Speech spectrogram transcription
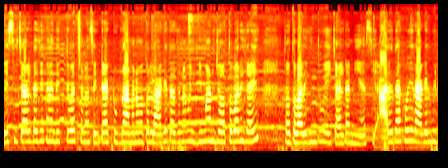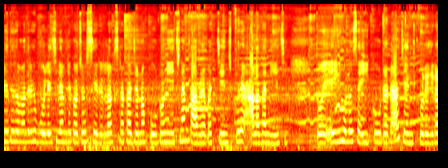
বেশি চালটা যেখানে দেখতে পাচ্ছ না, সেটা একটু গ্রামের মতো লাগে, তার জন্য আমি ডিমান্ড যতবারই যাই, ততবারই কিন্তু এই চালটা নিয়ে আসি। আর দেখো, এর আগের ভিডিওতে তোমাদেরকে বলেছিলাম যে কত সেরেলাক্স রাখার জন্য কৌটো নিয়েছিলাম, তারপরে আবার চেঞ্জ করে আলাদা নিয়েছি। তো এই হলো সেই কৌটাটা চেঞ্জ করে যেটা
